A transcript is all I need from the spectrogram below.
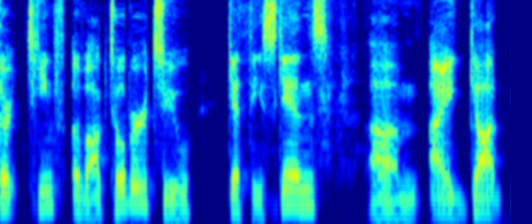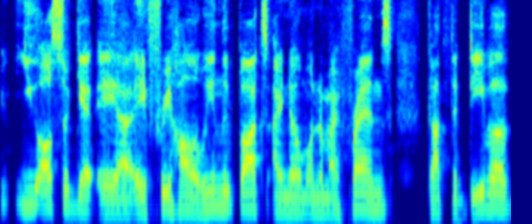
13th of October to get these skins. Um, I got you also get a uh, a free Halloween loot box. I know one of my friends got the D.Va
